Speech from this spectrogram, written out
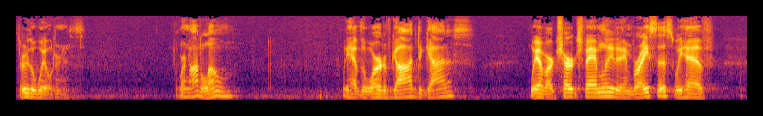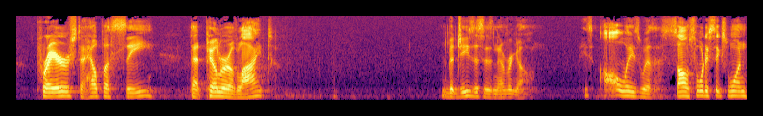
through the wilderness, we're not alone. We have the Word of God to guide us. We have our church family to embrace us. We have prayers to help us see that pillar of light. But Jesus is never gone. He's always with us. Psalms 46 1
